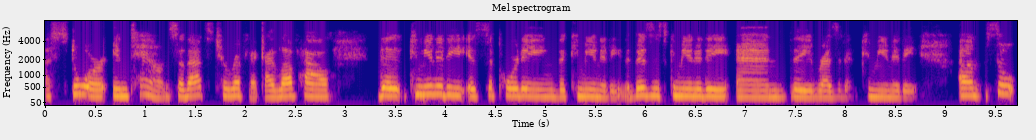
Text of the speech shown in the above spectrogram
a store in town. So that's terrific. I love how the community is supporting the community, the business community, and the resident community. Um, so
